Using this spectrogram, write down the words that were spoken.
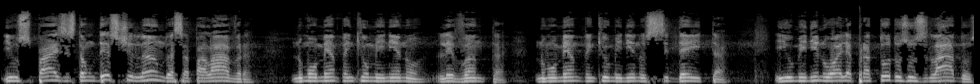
E os pais estão destilando essa palavra no momento em que o menino levanta, no momento em que o menino se deita, e o menino olha para todos os lados,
